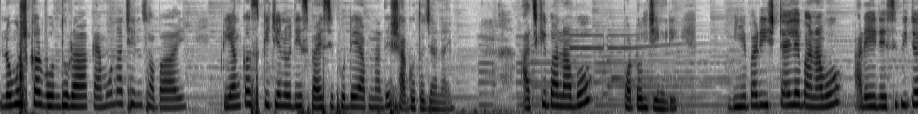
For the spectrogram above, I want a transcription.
নমস্কার বন্ধুরা, কেমন আছেন সবাই? প্রিয়াঙ্কাস কিচেন উইথ স্পাইসি ফুডে আপনাদের স্বাগত জানাই। আজকে বানাবো পটল চিংড়ি। বিয়েবাড়ি স্টাইলে বানাবো, আর এই রেসিপিটা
